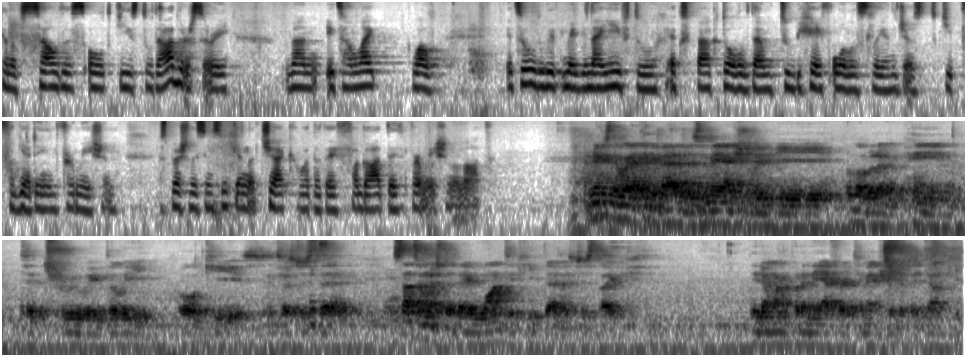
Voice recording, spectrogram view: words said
kind of sell these old keys to the adversary then it's unlike well it's a little bit maybe naive to expect all of them to behave honestly and just keep forgetting information especially since you cannot check whether they forgot the information or not I mean, the way I think about it is it may actually be a little bit of a pain to truly delete old keys. And so it's just it's, that it's not so much that they want to keep them, it's just like they don't want to put in the effort to make sure that they don't keep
